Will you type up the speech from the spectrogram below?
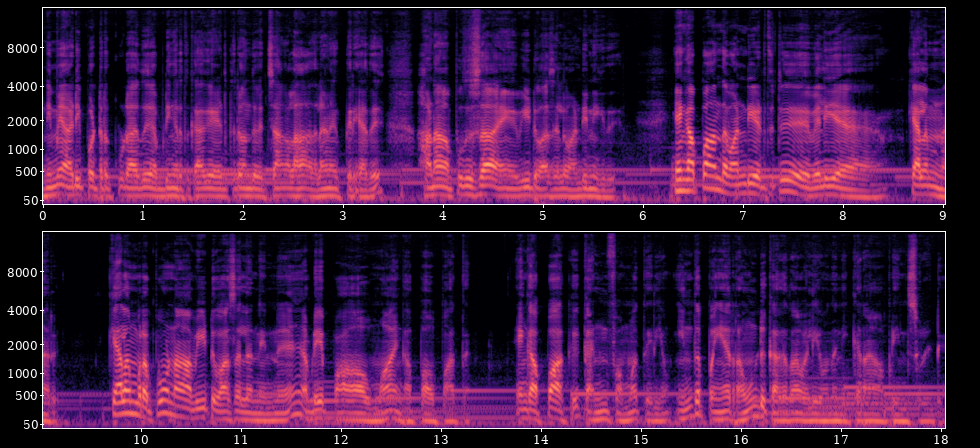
இனிமேல் அடிபட்டுறக்கூடாது அப்படிங்கிறதுக்காக எடுத்துகிட்டு வந்து வச்சாங்களா? அதெல்லாம் எனக்கு தெரியாது. ஆனால் புதுசாக எங்கள் வீட்டு வாசலில் வண்டி நிற்குது எங்கள் அப்பா அந்த வண்டி எடுத்துகிட்டு வெளியே கிளம்புனார். கிளம்புறப்போ நான் வீட்டு வாசலில் நின்று அப்படியே பாவமாக எங்கள் அப்பாவை பார்த்தேன். எங்கள் அப்பாவுக்கு கன்ஃபார்மாக தெரியும். இந்த பையன் ரவுண்டுக்காக தான் வெளியே வந்து நிற்கிறான் அப்படின்னு சொல்லிட்டு.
